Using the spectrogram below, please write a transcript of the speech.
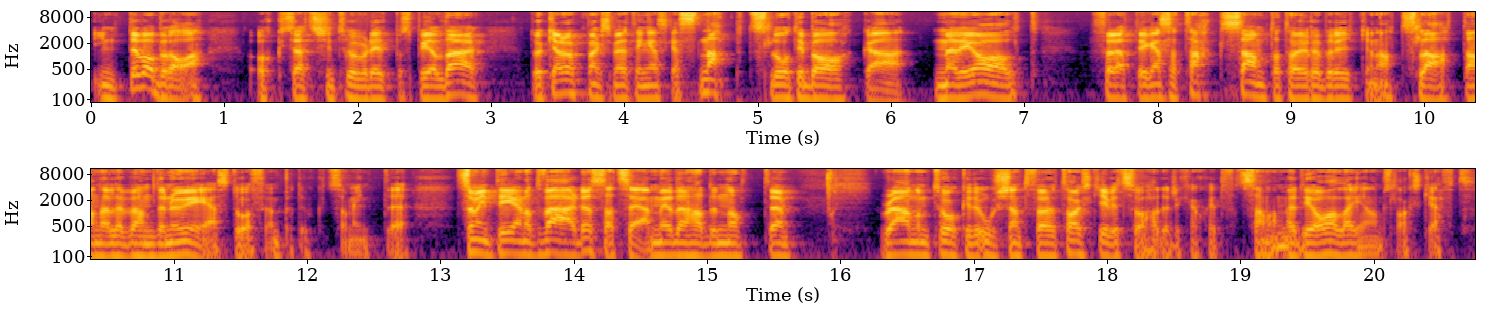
inte vara bra och sätter sin trovärdighet på spel där, då kan uppmärksamheten ganska snabbt slå tillbaka medialt för att det är ganska tacksamt att ha i rubriken att Zlatan, eller vem det nu är, står för en produkt som inte, som inte ger något värde så att säga. Medan hade något eh, random tråkigt och okänt företag skrivit så hade det kanske inte fått samma mediala genomslagskraft.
